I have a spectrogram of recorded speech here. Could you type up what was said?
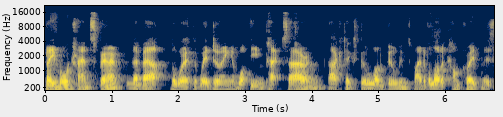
be more transparent about the work that we're doing and what the impacts are. And architects build a lot of buildings made of a lot of concrete, and there's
